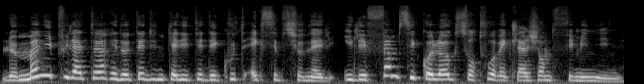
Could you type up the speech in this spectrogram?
Le manipulateur est doté d'une qualité d'écoute exceptionnelle. Il est femme psychologue, surtout avec la jante féminine.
